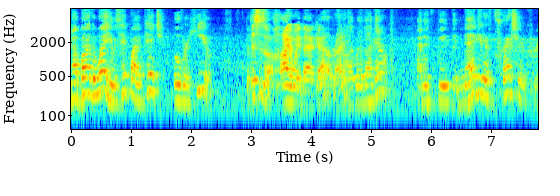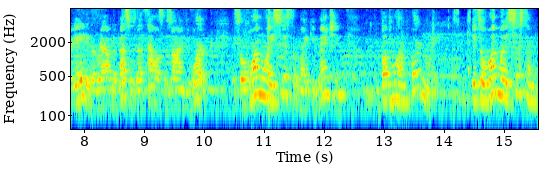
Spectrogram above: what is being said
Now, by the way, he was hit by a pitch over here. But this is a highway back out, right? Highway back out. And it's the, the negative pressure created around the vessels, that's how it's designed to work. It's a one-way system, like you mentioned, but more importantly, it's a one-way system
